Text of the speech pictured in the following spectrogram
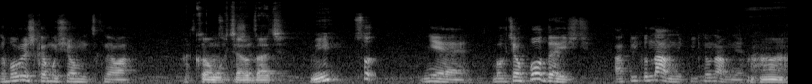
No bo myszka mu się tknęła. A komu chciał dać? Mi? Co? Nie, bo chciał podejść. A kliknął na mnie, kliknął na mnie. Aha.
